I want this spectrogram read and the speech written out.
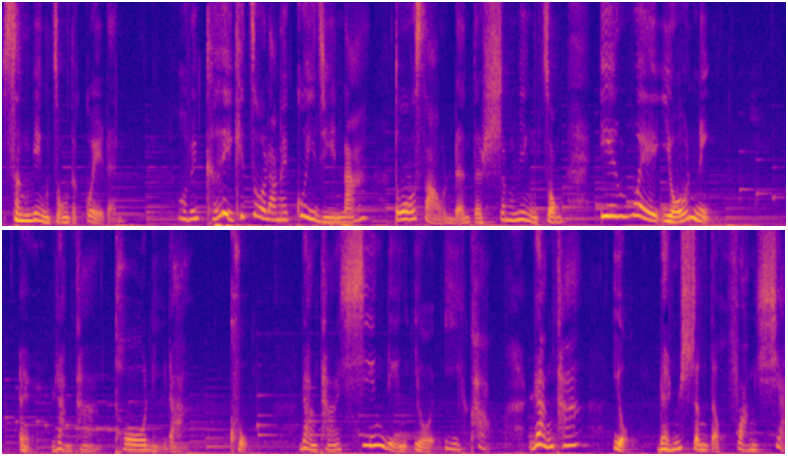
生命中的贵人，我们可以去做人的贵人呐。多少人的生命中，因为有你，而让他脱离了苦，让他心灵有依靠。让他有人生的方向，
